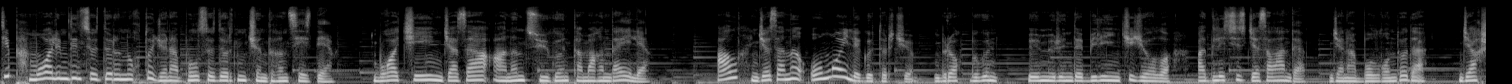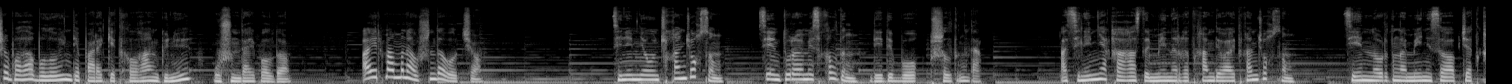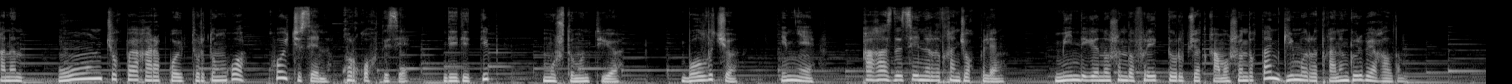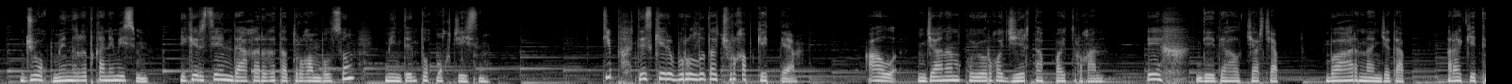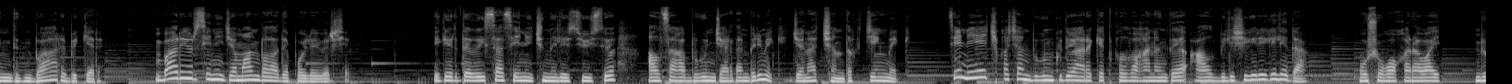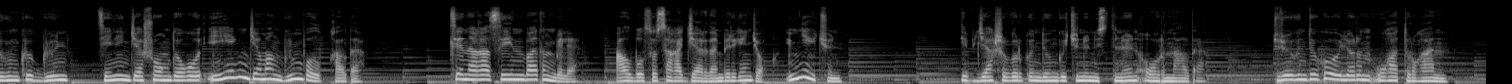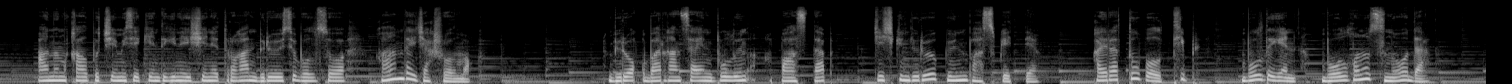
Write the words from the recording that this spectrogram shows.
Тип мугалимдин сөздөрүн укту жана бул сөздөрдүн чындыгын сезди. Буга чейин жаза анын сүйгөн тамагындай эле. Ал жазаны оңой эле көтөрчү. Бирок бүгүн өмүрүндө биринчи жолу адилетсиз жазаланды жана болгондо да жакшы бала болоюн деп аракет кылган күнү ушундай болду. Айырма мына ушунда болчу. Сен эмне унчуккан жоксуң? Сен туура эмес кылдың деди бог бышылдыңдап а сен эмне кагазды мен ыргыткам деп айткан жоксуң? Сенин ордуңа мени сабап жатканын унчукпай карап коюп турдуң го койчу сен коркок десе деди тип муштумун түйө. Болдучу эмне кагазды сен ыргыткан жок белең мен деген ошондо фредди уруп жаткам ошондуктан ким ыргытканын көрбөй калдым жок мен ыргыткан эмесмин. Эгер сен дагы ыргыта турган болсоң менден токмок жейсиң тип тескери бурулду да чуркап кетти. Ал жанын коерго жер таппай турган. Эх деди ал чарчап. Баарынан жадап аракетиңдин баары бекер. Баары бир сени жаман бала деп ойлой беришет. Эгерде ыйса сени чын эле сүйсө ал сага бүгүн жардам бермек жана чындык жеңмек сен эч качан бүгүнкүдөй аракет кылбаганыңды ал билиши керек эле да. Ошого карабай бүгүнкү күн сенин жашооңдогу эң жаман күн болуп калды. Сен ага сыйынбадың беле. Ал болсо сага жардам берген жок. Эмне үчүн? Тип жакшы көргөн дөңгөчүнүн үстүнөн орун алды. Жүрөгүндөгү ойлорун уга турган анын калпычы эмес экендигине ишене турган бирөөсү болсо кандай жакшы болмок? Бирок барган сайын бул үн апаастап чечкиндүүрөөк күн басып кетти. Кайраттуу бол тип. Бул деген болгону сыноо да.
